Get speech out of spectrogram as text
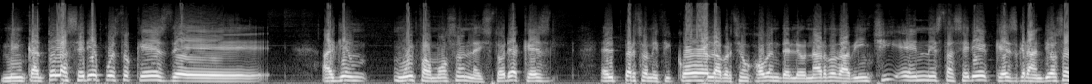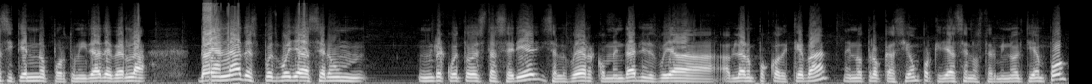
Me encantó la serie, puesto que es de alguien muy famoso en la historia. Que es. Él personificó la versión joven de Leonardo da Vinci en esta serie que es grandiosa. Si tienen oportunidad de verla, véanla. Después voy a hacer un, un recuento de esta serie y se los voy a recomendar y les voy a hablar un poco de qué va en otra ocasión porque ya se nos terminó el tiempo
